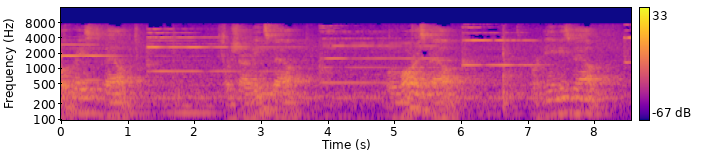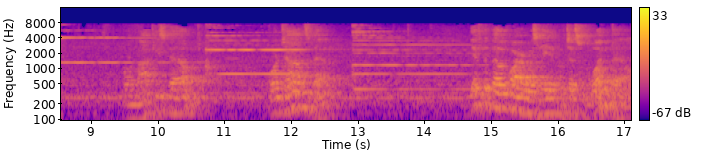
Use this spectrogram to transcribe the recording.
or Grace's bell, or Charlene's bell, or Maura's bell, or Amy's bell, or Maki's bell, or John's bell. If the bell choir was made up of just one bell,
